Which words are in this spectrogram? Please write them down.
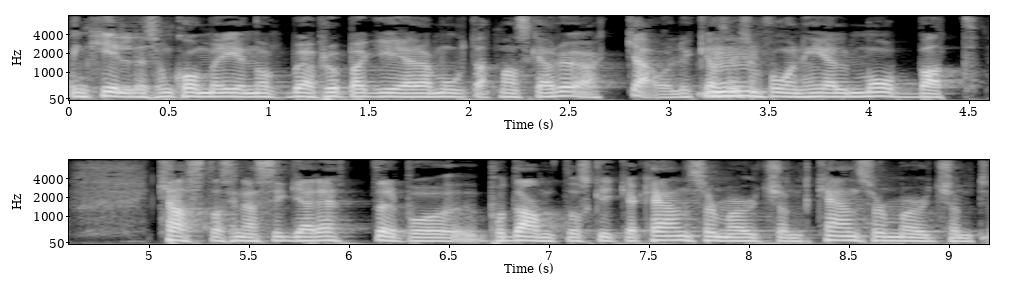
en kille som kommer in och börjar propagera mot att man ska röka och lyckas liksom få en hel mobb att kasta sina cigaretter på, på Dante och skrika cancer merchant, cancer merchant.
